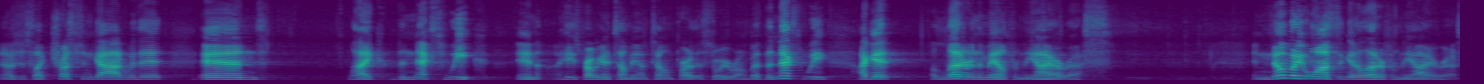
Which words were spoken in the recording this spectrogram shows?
and I was just like trusting God with it. And like the next week, and he's probably going to tell me I'm telling part of the story wrong, but the next week, I get a letter in the mail from the IRS. And nobody wants to get a letter from the IRS.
